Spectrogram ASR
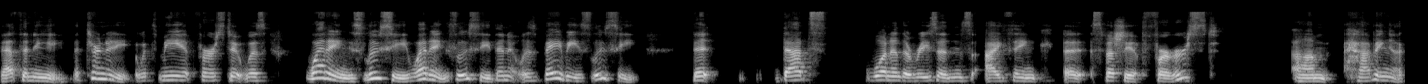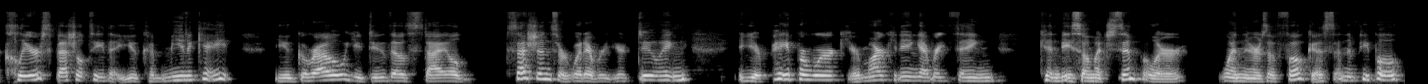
Bethany, maternity. With me at first, it was weddings, Lucy, weddings, Lucy. Then it was babies, Lucy. That that's one of the reasons I think, uh, especially at first, um, having a clear specialty that you communicate, you grow, you do those styled sessions or whatever you're doing, your paperwork, your marketing, everything can be so much simpler when there's a focus and then people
